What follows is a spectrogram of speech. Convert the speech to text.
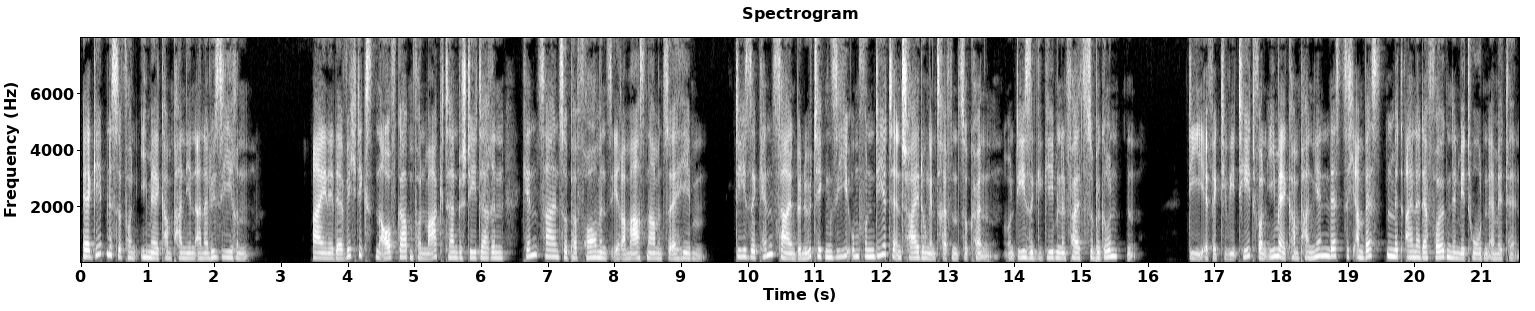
Ergebnisse von E-Mail-Kampagnen analysieren. Eine der wichtigsten Aufgaben von Marketern besteht darin, Kennzahlen zur Performance ihrer Maßnahmen zu erheben. Diese Kennzahlen benötigen Sie, um fundierte Entscheidungen treffen zu können und diese gegebenenfalls zu begründen. Die Effektivität von E-Mail-Kampagnen lässt sich am besten mit einer der folgenden Methoden ermitteln.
